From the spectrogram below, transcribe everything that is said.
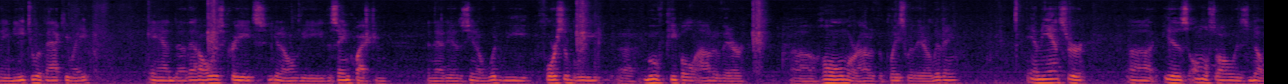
they need to evacuate. And that always creates, you know, the, the same question, and that is, you know, would we forcibly move people out of their uh, home or out of the place where they are living? And the answer uh, is almost always no.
